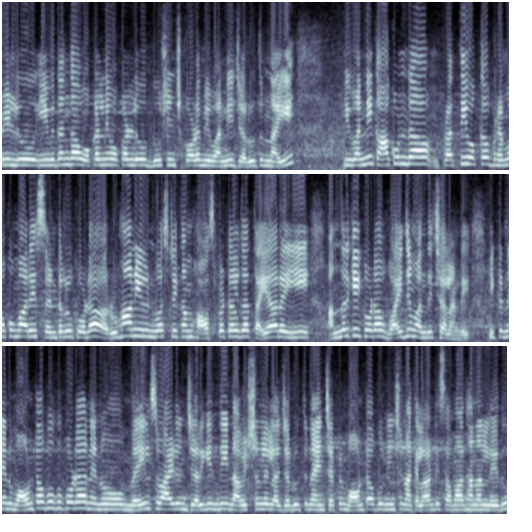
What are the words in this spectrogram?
వీళ్ళు ఈ విధంగా ఒకళ్ళని ఒకళ్ళు దూషించుకోవడం ఇవన్నీ జరుగుతున్నాయి. ఇవన్నీ కాకుండా ప్రతి ఒక్క బ్రహ్మకుమారి సెంటరు కూడా రుహానీ యూనివర్సిటీ కమ్ హాస్పిటల్గా తయారయ్యి అందరికీ కూడా వైద్యం అందించాలండి. ఇక్కడ నేను మౌంట్ ఆబూకు కూడా నేను మెయిల్స్ రాయడం జరిగింది. నా విషయంలో ఇలా జరుగుతున్నాయని చెప్పి మౌంట్ ఆబూ నుంచి నాకు ఎలాంటి సమాధానం లేదు.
